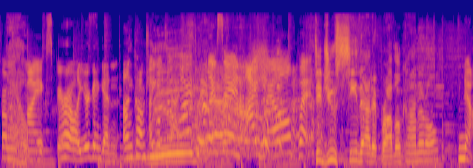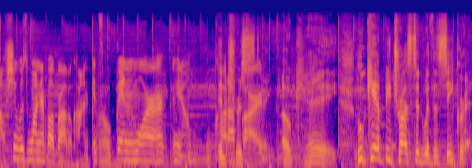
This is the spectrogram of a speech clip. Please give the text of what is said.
From Wow. my experience. Girl, you're gonna get an uncomfortable Rude. Listen. I will, but Did you see that at BravoCon at all? no, she was wonderful at BravoCon. It's Okay. been more, you know, caught off guard. Interesting. Okay. Who can't be trusted with a secret?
